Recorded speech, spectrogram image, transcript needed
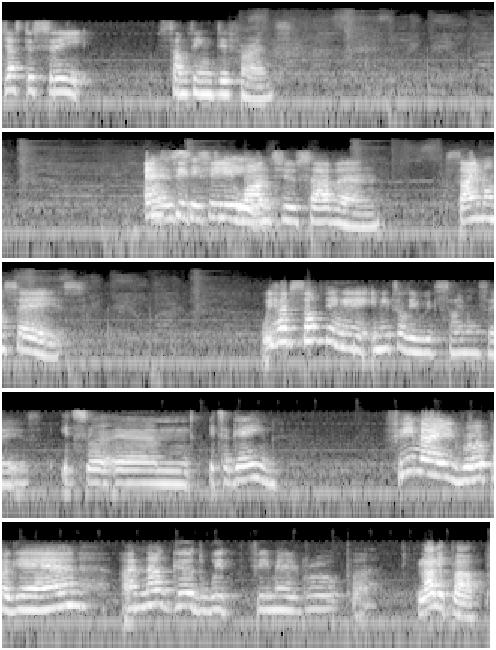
Just to see something different. NCT 127. Simon Says. We have something in Italy with Simon Says. It's a um, it's a game. Female group again. I'm not good with female group. Lollipop.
